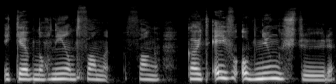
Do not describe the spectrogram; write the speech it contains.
Ik heb het nog niet ontvangen. ontvangen. Kan je het even opnieuw sturen?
